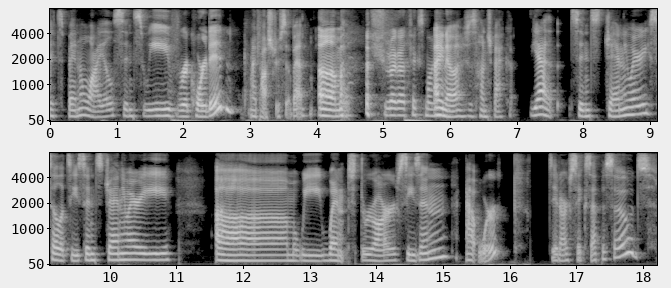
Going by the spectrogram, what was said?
it's been a while since we've recorded. My posture's so bad. Um, Shoot, I gotta fix mine. I know, I was just hunchback. Yeah, since January. So let's see, since January, um, we went through our season at work, did our six episodes,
